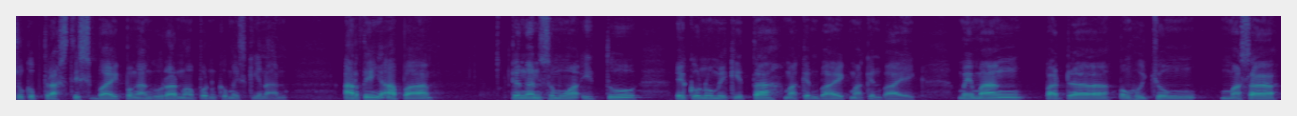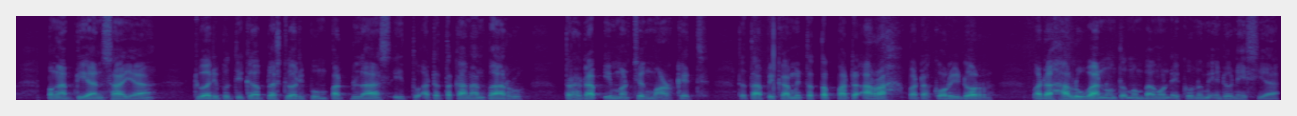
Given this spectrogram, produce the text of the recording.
cukup drastis baik pengangguran maupun kemiskinan. Artinya apa? Dengan semua itu ekonomi kita makin baik, makin baik. Memang pada penghujung masa pengabdian saya 2013-2014 itu ada tekanan baru terhadap emerging market. Tetapi kami tetap pada arah, pada koridor, pada haluan untuk membangun ekonomi Indonesia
